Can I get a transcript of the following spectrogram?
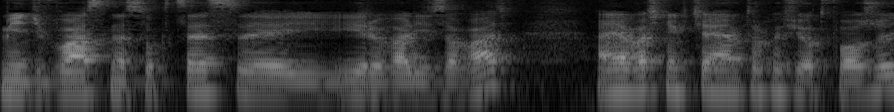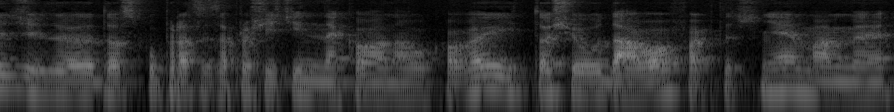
mieć własne sukcesy i, i rywalizować. A ja właśnie chciałem trochę się otworzyć, do, do, współpracy zaprosić inne koła naukowe i to się udało faktycznie. Mamy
